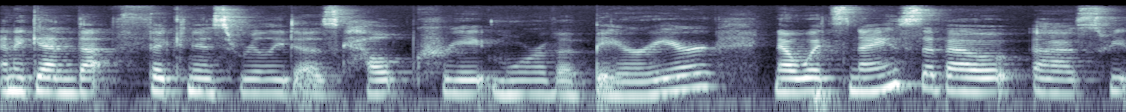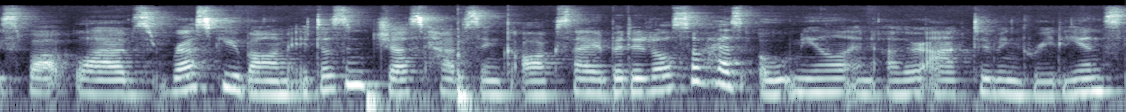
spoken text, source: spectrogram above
and again, that thickness really does help create more of a barrier. Now, what's nice about uh, Sweet Spot Labs Rescue Balm, it doesn't just have zinc oxide, but it also has oatmeal and other active ingredients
